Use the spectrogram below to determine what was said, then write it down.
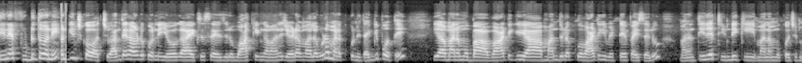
తినే ఫుడ్తోని తగ్గించుకోవచ్చు అంతేకాకుండా కొన్ని యోగా ఎక్సర్సైజులు వాకింగ్ అవన్నీ చేయడం వల్ల కూడా మనకు కొన్ని తగ్గిపోతాయి ఇక మనము బా వాటికి ఆ మందులకు వాటికి పెట్టే పైసలు మనం తినే తిండికి మనము కొంచెం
